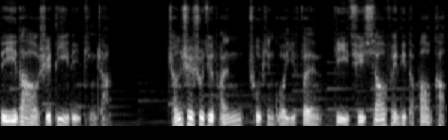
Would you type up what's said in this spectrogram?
第一道是地理屏障，城市数据团出品过一份地区消费力的报告，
